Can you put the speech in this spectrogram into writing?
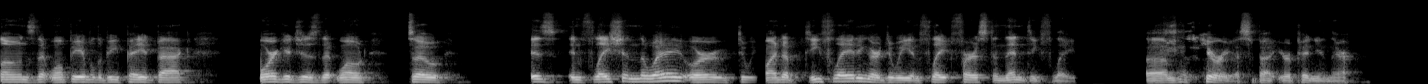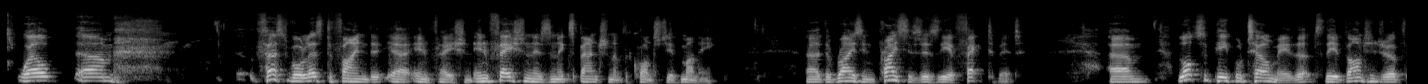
loans that won't be able to be paid back, mortgages that won't. So is inflation the way, or do we wind up deflating, or do we inflate first and then deflate? Uh, I'm just curious about your opinion there. Well, um, first of all, let's define the, uh, inflation. Inflation is an expansion of the quantity of money. Uh, the rise in prices is the effect of it. Um, lots of people tell me that the advantage of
